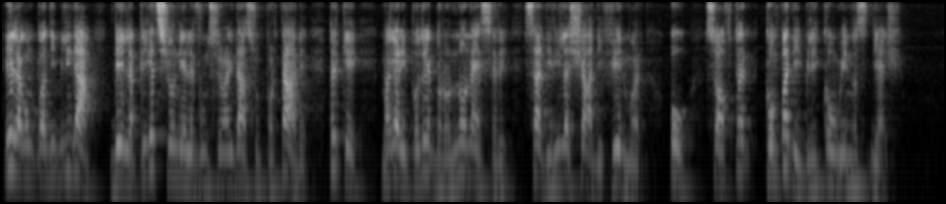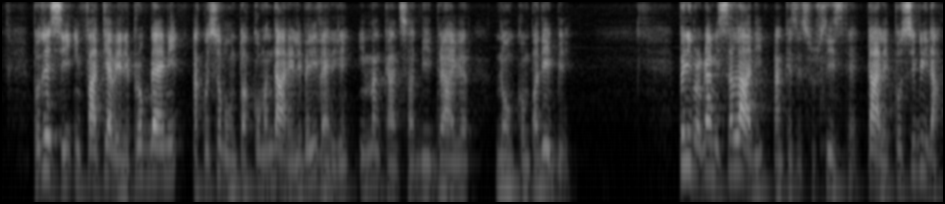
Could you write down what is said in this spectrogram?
e la compatibilità delle applicazioni e le funzionalità supportate, perché magari potrebbero non essere stati rilasciati firmware o software compatibili con Windows 10. Potresti infatti avere problemi a questo punto a comandare le periferiche in mancanza di driver non compatibili. Per i programmi installati, anche se sussiste tale possibilità,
